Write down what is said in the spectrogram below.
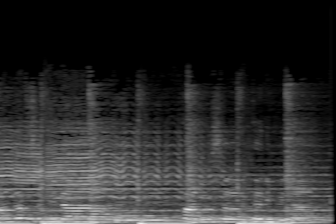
반갑습니다. 황소현입니다.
